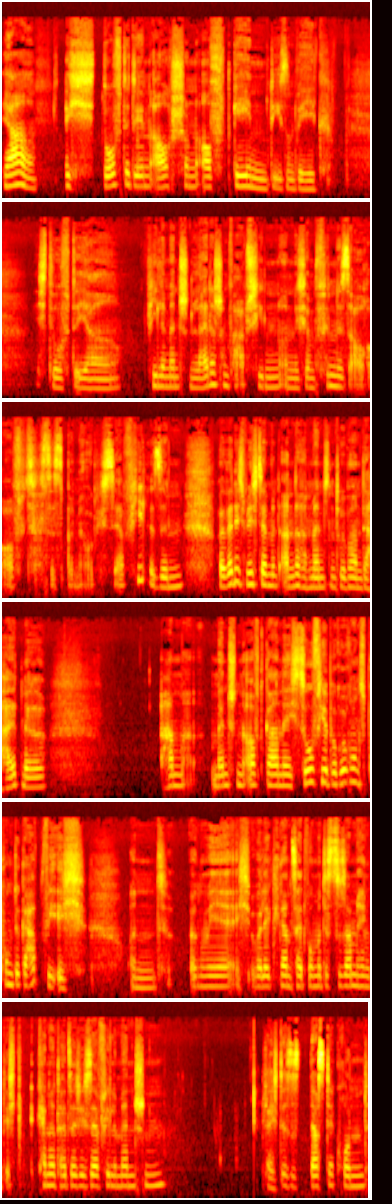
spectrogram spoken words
ja, ich durfte den auch schon oft gehen, diesen Weg. Ich durfte ja viele Menschen leider schon verabschieden und ich empfinde es auch oft, dass es bei mir wirklich sehr viele sind, weil wenn ich mich dann mit anderen Menschen drüber unterhalte, haben Menschen oft gar nicht so viele Berührungspunkte gehabt wie ich und irgendwie, ich überlege die ganze Zeit, womit es zusammenhängt. Ich kenne tatsächlich sehr viele Menschen. Vielleicht ist es das der Grund,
